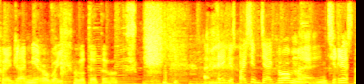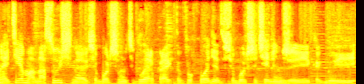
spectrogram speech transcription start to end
Программировай вот это вот. Эги, спасибо тебе огромное. Интересная тема, насущная. Все больше мультиплеер проектов выходит, все больше челленджей как бы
